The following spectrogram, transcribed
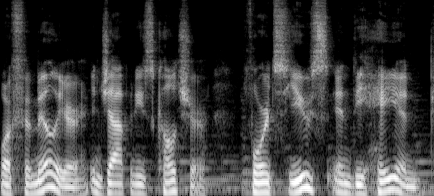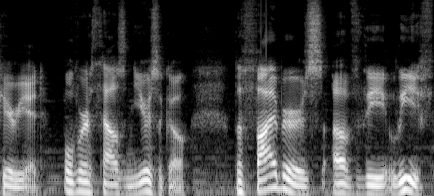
or familiar in Japanese culture for its use in the Heian period over a thousand years ago. The fibers of the leaf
